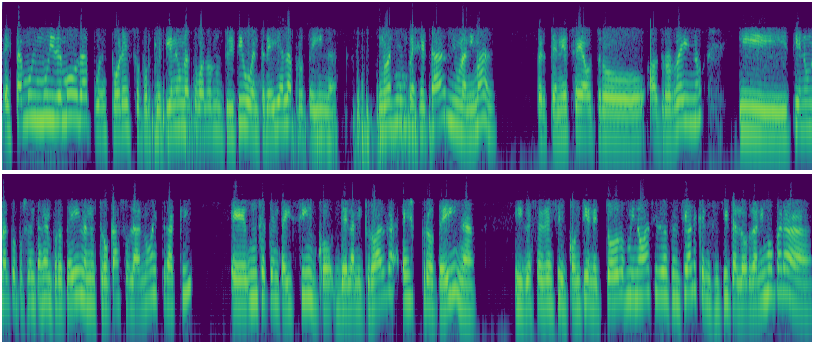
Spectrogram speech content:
está muy, muy de moda, pues por eso, porque tiene un alto valor nutritivo, entre ellas la proteína. No es ni un vegetal ni un animal, pertenece a otro, a otro reino y tiene un alto porcentaje en proteína. En nuestro caso, la nuestra aquí, eh, un 75 de la microalga es proteína, y es decir, contiene todos los aminoácidos esenciales que necesita el organismo para,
